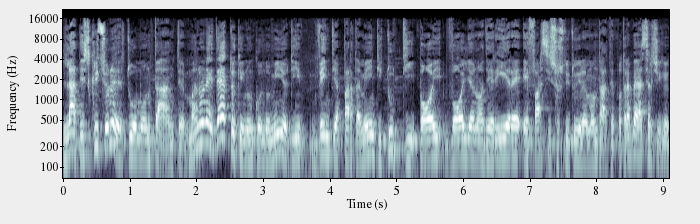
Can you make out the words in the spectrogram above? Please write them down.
la descrizione del tuo montante, ma non è detto che in un condominio di 20 appartamenti tutti poi vogliano aderire e farsi sostituire il montante. Potrebbe, esserci,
